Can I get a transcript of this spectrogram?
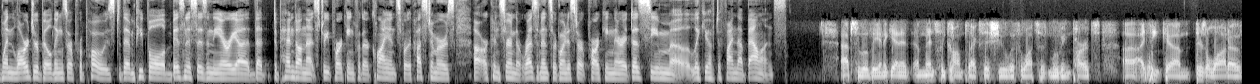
when larger buildings are proposed, then people, businesses in the area that depend on that street parking for their clients, for their customers, uh, are concerned that residents are going to start parking there. It does seem uh, like you have to find that balance. Absolutely, and again, an immensely complex issue with lots of moving parts. Uh, I think um, there's a lot of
